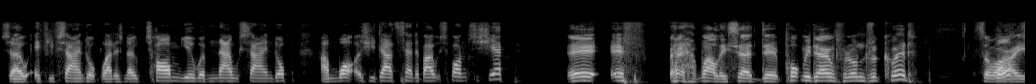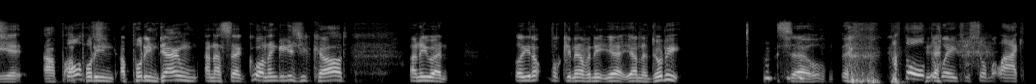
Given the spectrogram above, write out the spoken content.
So if you've signed up, let us know. Tom, you have now signed up. And what has your dad said about sponsorship? Uh, if well, he said uh, put me down for hundred quid. So But- I, uh, I, I put him, I put him down, and I said, "Go on and give us your card." And he went, "Well, you're not fucking having it yet. You haven't done it." So, I thought the Yeah. words were something like,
